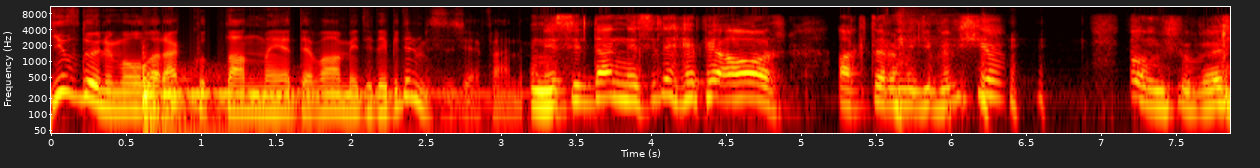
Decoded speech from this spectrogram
yıl dönümü olarak kutlanmaya devam edilebilir mi sizce efendim? Nesilden nesile happy hour aktarımı gibi bir şey olmuş bu böyle.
